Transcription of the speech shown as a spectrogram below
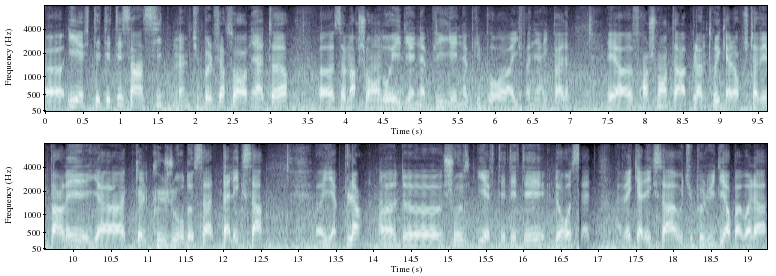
Euh, IFTTT, c'est un site, même tu peux le faire sur ordinateur. Euh, ça marche sur Android, il y a une appli, il y a une appli pour iPhone et iPad. Et franchement, tu as plein de trucs. Alors, je t'avais parlé il y a quelques jours de ça d'Alexa. il y a plein de choses IFTTT, de recettes avec Alexa où tu peux lui dire bah voilà,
